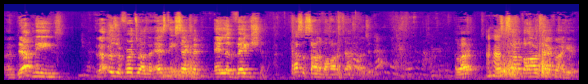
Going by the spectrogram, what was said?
And that means that is referred to as an ST segment elevation. That's a sign of a heart attack right there. All right? Uh-huh. That's a sign of a heart attack right here.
